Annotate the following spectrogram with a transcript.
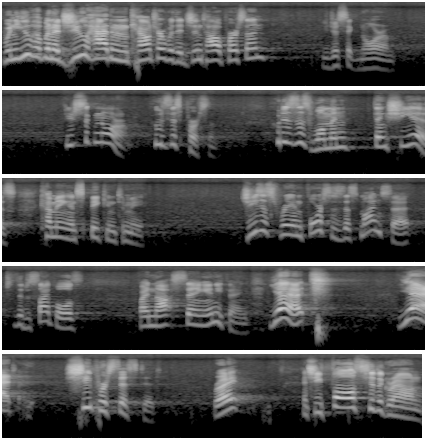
When, you, when a Jew had an encounter with a Gentile person, you just ignore him. You just ignore him. Who's this person? Who does this woman think she is coming and speaking to me? Jesus reinforces this mindset to the disciples by not saying anything. Yet, yet, she persisted, right? And she falls to the ground.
